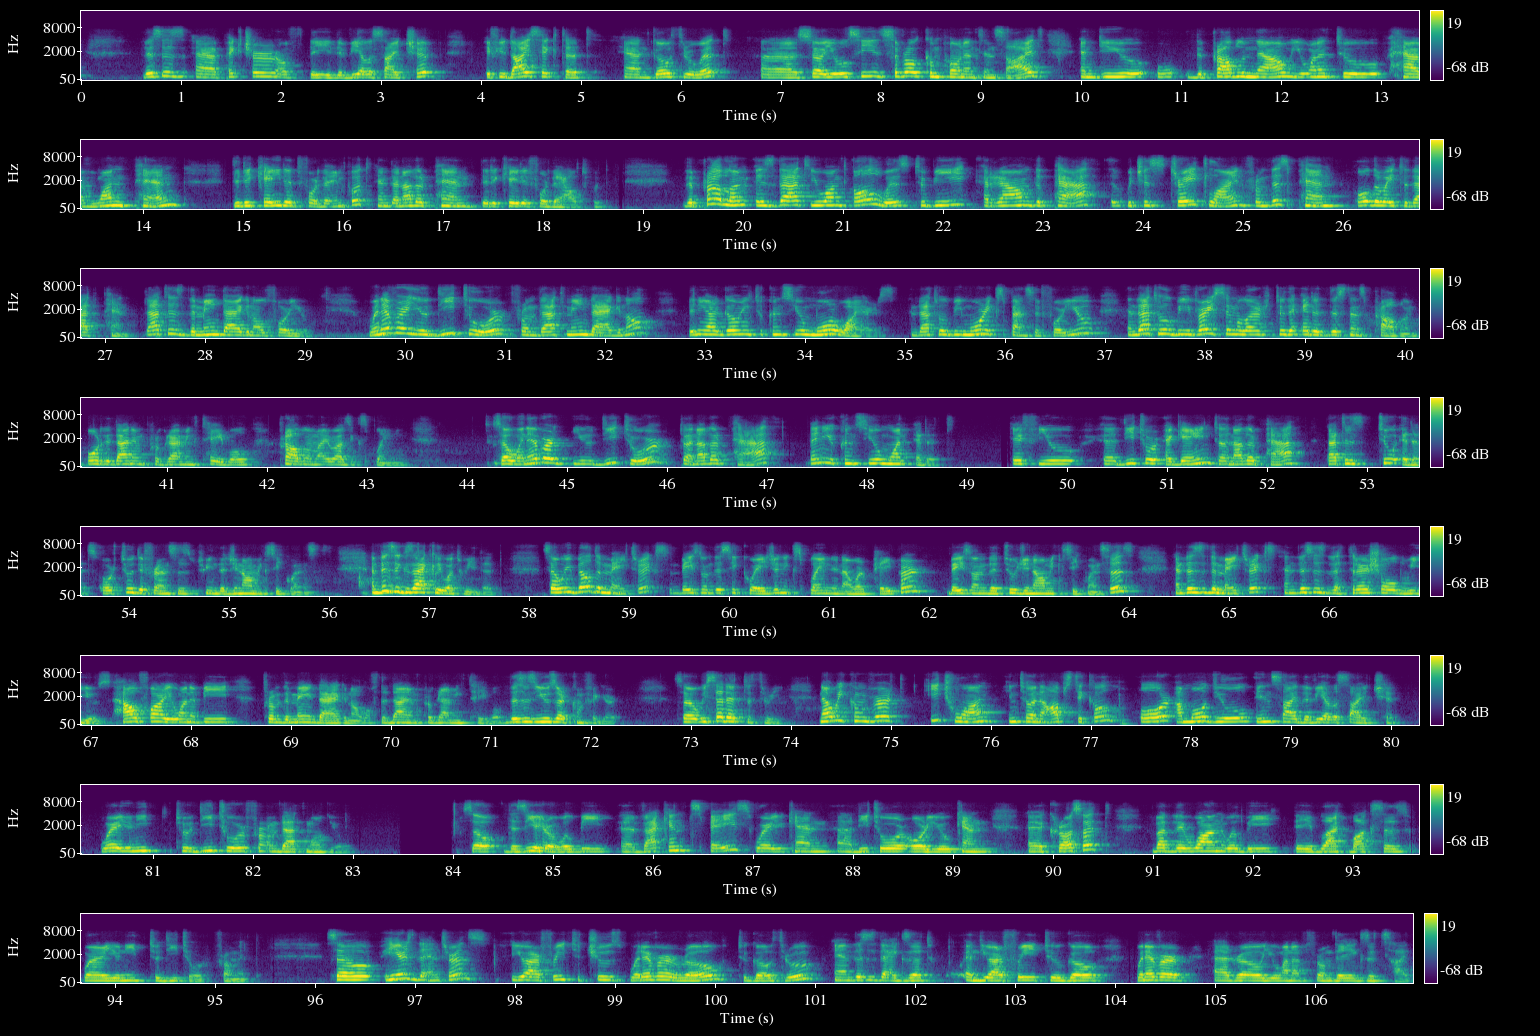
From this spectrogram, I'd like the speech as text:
This is a picture of the, the VLSI chip. If you dissect it and go through it, uh, so you will see several components inside and you the problem now you wanted to have one pen dedicated for the input and another pen dedicated for the output. The problem is that you want always to be around the path, which is straight line from this pen all the way to that pen. That is the main diagonal for you. Whenever you detour from that main diagonal, then you are going to consume more wires and that will be more expensive for you. And that will be very similar to the edit distance problem or the dynamic programming table problem I was explaining. So whenever you detour to another path, then you consume one edit. If you uh, detour again to another path, that is two edits or two differences between the genomic sequences. And this is exactly what we did. So we built a matrix based on this equation explained in our paper, based on the two genomic sequences. And this is the matrix, and this is the threshold we use, how far you want to be from the main diagonal of the dynamic programming table. This is user configured. So we set it to three. Now we convert each one into an obstacle or a module inside the VLSI chip where you need to detour from that module. So the zero will be a vacant space where you can uh, detour or you can uh, cross it, but the one will be the black boxes where you need to detour from it. So here's the entrance. You are free to choose whatever row to go through, and this is the exit, and you are free to go whenever uh, row you want to from the exit side.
